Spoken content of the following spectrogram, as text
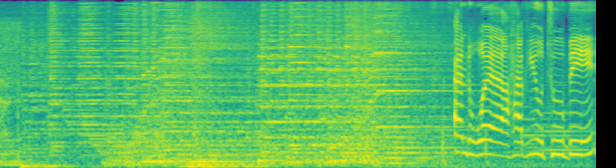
And where have you two been?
